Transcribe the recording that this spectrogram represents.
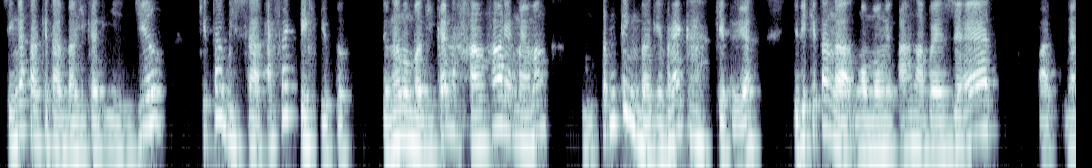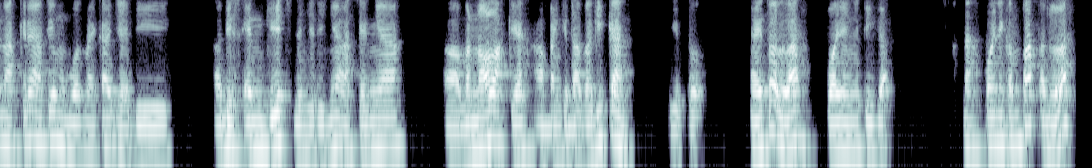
sehingga saat kita bagikan Injil kita bisa efektif gitu dengan membagikan hal-hal yang memang penting bagi mereka gitu ya jadi kita nggak ngomongin A sampai Z dan akhirnya nanti membuat mereka jadi uh, disengage dan jadinya akhirnya uh, menolak ya apa yang kita bagikan gitu nah itu adalah poin yang ketiga nah poin yang keempat adalah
